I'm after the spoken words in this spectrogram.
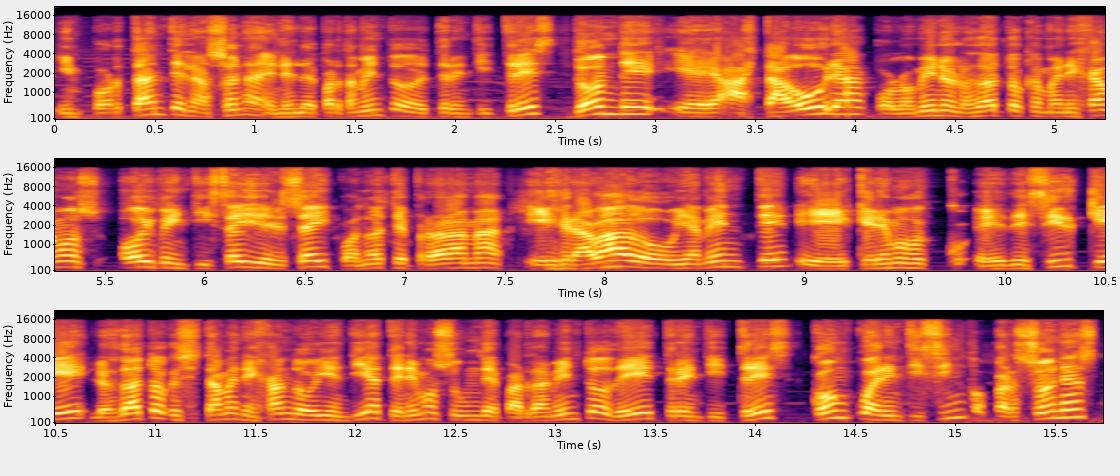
importante en la zona, en el departamento de 33, donde eh, hasta ahora, por lo menos los datos que manejamos, hoy 26 del 6, cuando este programa es grabado, obviamente, eh, queremos eh, decir que los datos que se están manejando hoy en día, tenemos un departamento de 33 con 45 personas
